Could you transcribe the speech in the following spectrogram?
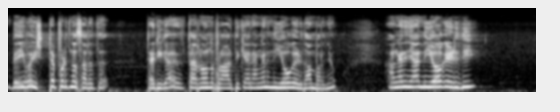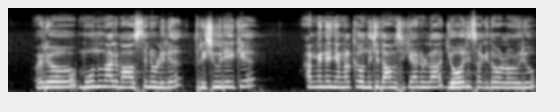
ദൈവം ഇഷ്ടപ്പെടുന്ന സ്ഥലത്ത് തരിക തരണമെന്ന് പ്രാർത്ഥിക്കാൻ അങ്ങനെ നിയോഗം എഴുതാൻ പറഞ്ഞു. അങ്ങനെ ഞാൻ നിയോഗം എഴുതി ഒരു മൂന്ന് നാല് മാസത്തിനുള്ളിൽ തൃശ്ശൂരേക്ക് അങ്ങനെ ഞങ്ങൾക്ക് ഒന്നിച്ച് താമസിക്കാനുള്ള ജോലി സഹിതമുള്ള ഒരു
